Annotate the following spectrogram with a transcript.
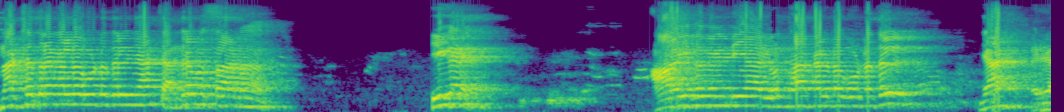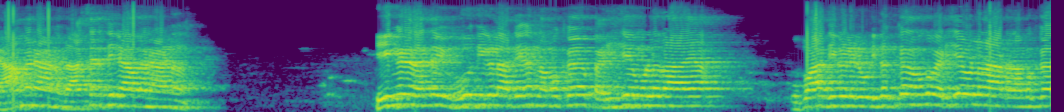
നക്ഷത്രങ്ങളുടെ കൂട്ടത്തിൽ ഞാൻ ചന്ദ്രമസാണ് ഇങ്ങനെ ആയുധമേന്തിയ യോദ്ധാക്കളുടെ കൂട്ടത്തിൽ ഞാൻ രാമനാണ് ദാശരഥി രാമനാണ്. ഇങ്ങനെ തന്റെ വിഭൂതികൾ അദ്ദേഹം നമുക്ക് പരിചയമുള്ളതായ ഉപാധികളിലൂടെ ഇതൊക്കെ നമുക്ക് പരിചയമുള്ളതാണ് നമുക്ക്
